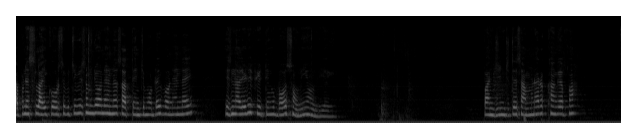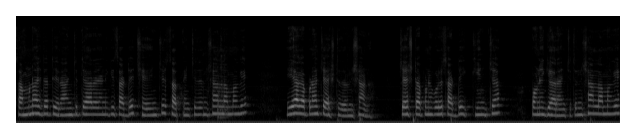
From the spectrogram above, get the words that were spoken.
ਆਪਣੇ ਸਿਲਾਈ ਕੋਰਸ ਵਿੱਚ ਵੀ ਸਮਝਾਉਂਦੇ ਹੁੰਦੇ 7 ਇੰਚ ਮੋਢਾ ਹੀ ਪਾਉਣੇ ਹੁੰਦੇ ਆ ਇਸ ਨਾਲ ਜਿਹੜੀ ਫਿਟਿੰਗ ਬਹੁਤ ਸੋਹਣੀ ਆਉਂਦੀ ਹੈਗੀ 5 ਇੰਚ ਤੇ ਸਾਹਮਣਾ ਰੱਖਾਂਗੇ ਆਪਾਂ। ਸਾਹਮਣਾ ਇਹਦਾ 13 ਇੰਚ ਤਿਆਰ ਹੈ ਯਾਨੀ ਕਿ 6.5 ਇੰਚ 7 ਇੰਚ ਦੇ ਨਿਸ਼ਾਨ ਲਾਵਾਂਗੇ। ਇਹ ਹੈਗਾ ਆਪਣਾ ਚੈਸਟ ਦਾ ਨਿਸ਼ਾਨ। ਚੈਸਟ ਆਪਣੇ ਕੋਲੇ 1.5 ਇੰਚ ਆ, ਪੌਣੇ 11 ਇੰਚ ਤੇ ਨਿਸ਼ਾਨ ਲਾਵਾਂਗੇ।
